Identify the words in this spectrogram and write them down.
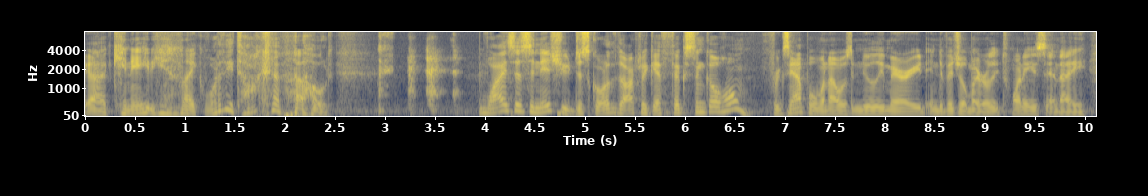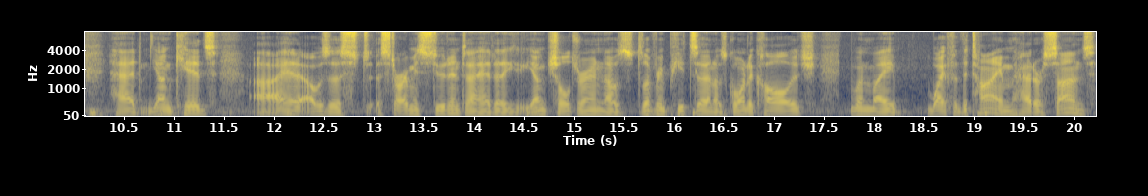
uh, Canadian, like, what are they talking about? Why is this an issue? Just go to the doctor, get fixed, and go home. For example, when I was a newly married individual in my early 20s and I had young kids, uh, I, had, I was a, st- a starving student. I had uh, young children. I was delivering pizza and I was going to college. When my wife at the time had her sons,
